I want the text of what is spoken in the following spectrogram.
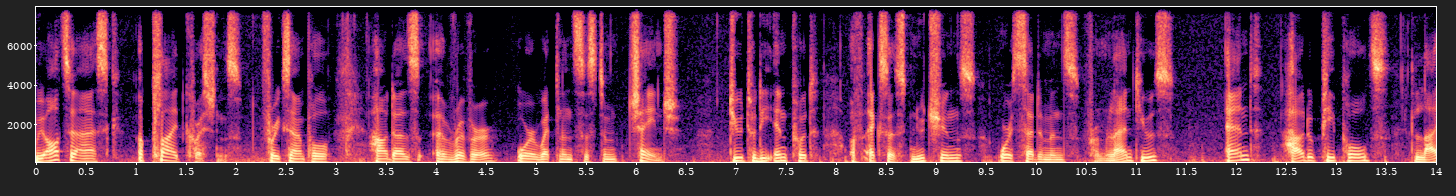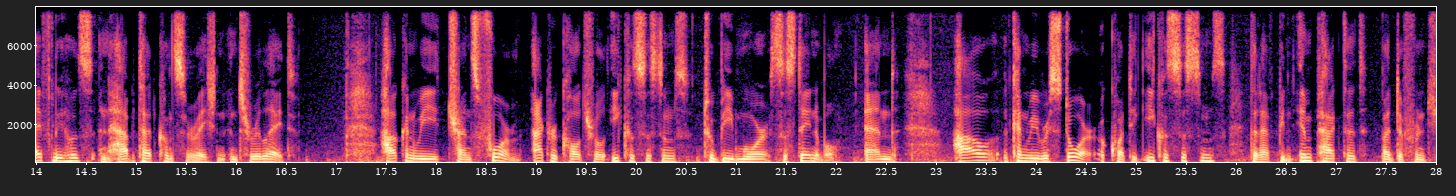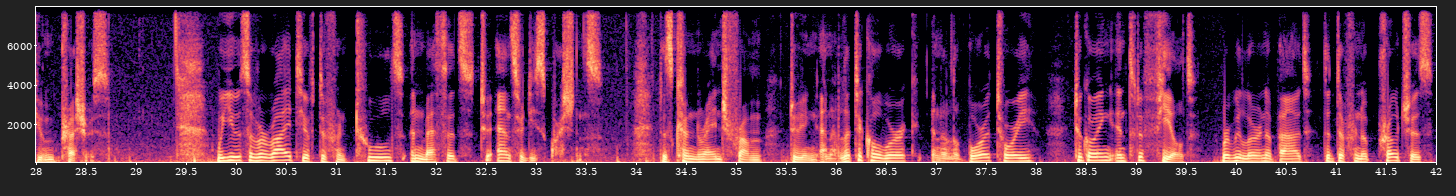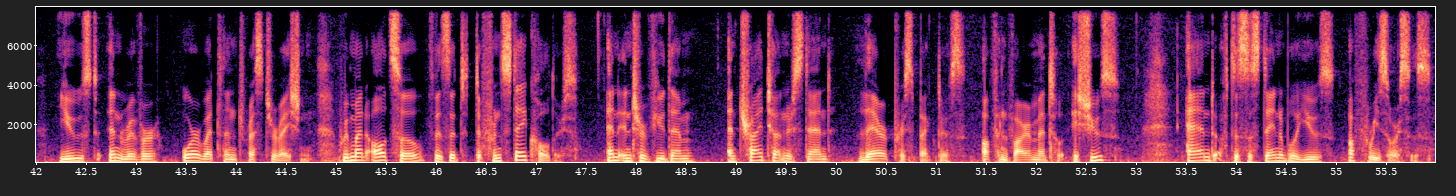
We also ask applied questions. For example, how does a river or a wetland system change due to the input of excess nutrients or sediments from land use? And how do people's livelihoods and habitat conservation interrelate? How can we transform agricultural ecosystems to be more sustainable? And how can we restore aquatic ecosystems that have been impacted by different human pressures? We use a variety of different tools and methods to answer these questions. This can range from doing analytical work in a laboratory to going into the field where we learn about the different approaches used in river or wetland restoration. We might also visit different stakeholders and interview them and try to understand their perspectives of environmental issues and of the sustainable use of resources.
